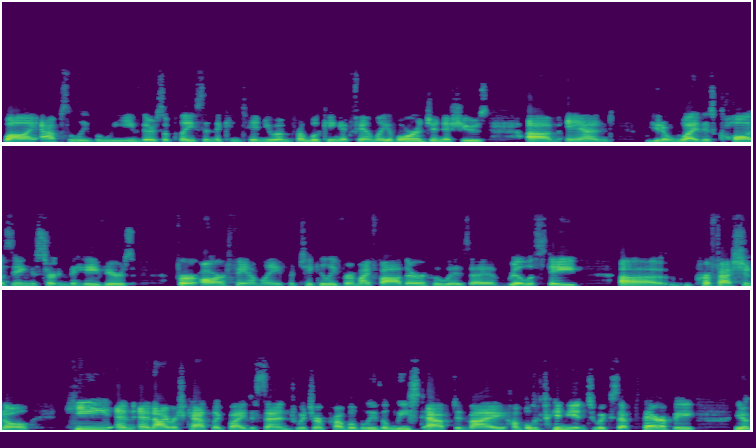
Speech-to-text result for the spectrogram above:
while i absolutely believe there's a place in the continuum for looking at family of origin issues um, and you know what is causing certain behaviors for our family particularly for my father who is a real estate uh, professional he and, and irish catholic by descent which are probably the least apt in my humble opinion to accept therapy you know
